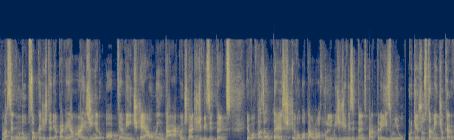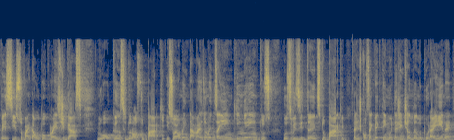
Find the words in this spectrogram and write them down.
Uma segunda opção que a gente teria para ganhar mais dinheiro, obviamente, é aumentar a quantidade de visitantes. Eu vou fazer um teste, eu vou botar o nosso limite de visitantes para 3 mil, porque justamente eu quero ver se isso vai dar um pouco mais de gás no alcance do nosso parque. Isso vai aumentar mais ou menos aí em 500 os visitantes do parque. A gente consegue ver que tem muita gente andando por aí, né?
